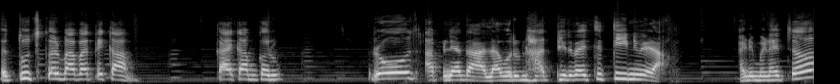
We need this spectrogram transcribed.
तर तूच कर बाबा ते काम. काय काम करू? रोज आपल्या गालावरून हात फिरवायचे तीन वेळा. आणि म्हणायचं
